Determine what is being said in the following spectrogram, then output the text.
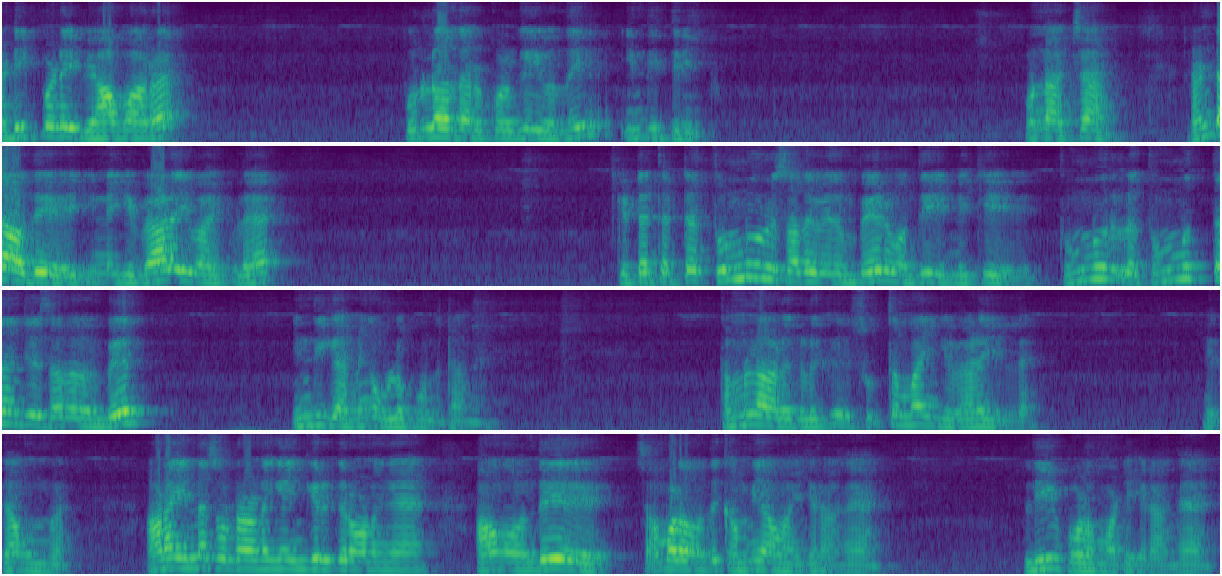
அடிப்படை வியாபார பொருளாதார கொள்கை வந்து இந்தி திணிப்பு. ஒன்றாச்சா ரெண்டாவது இன்றைக்கி வேலை வாய்ப்பில் கிட்டத்தட்ட தொண்ணூறு சதவீதம் பேர் வந்து இன்றைக்கி தொண்ணூறில் தொண்ணூத்தஞ்சு சதவீதம் பேர் இந்திக்காரனுங்க உள்ளே பூந்துட்டாங்க தமிழ் ஆளுகளுக்கு சுத்தமாக இங்கே வேலை இல்லை. இதுதான் உண்மை. ஆனால் என்ன சொல்கிறானுங்க இங்கே இருக்கிறவனுங்க அவங்க வந்து சம்பளம் வந்து கம்மியாக வாங்கிக்கிறாங்க. லீவ் போட மாட்டேங்கிறாங்க.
